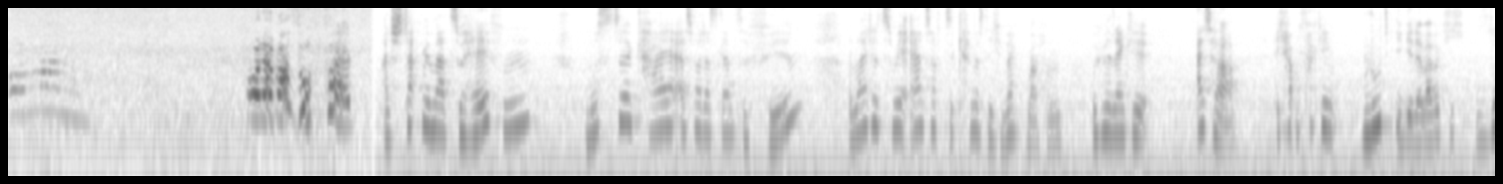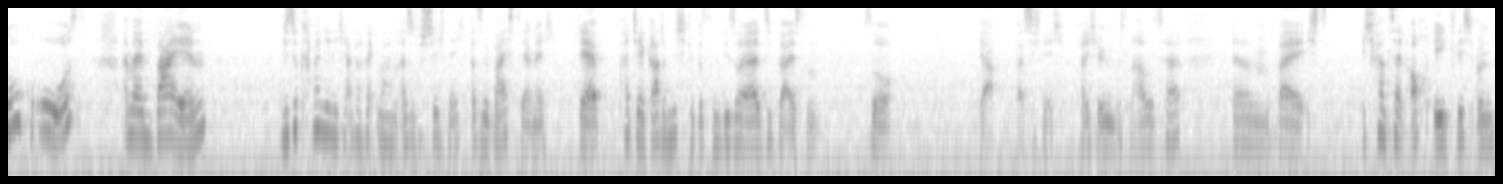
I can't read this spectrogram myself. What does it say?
Oh Mann. Oh, der war so fett. Anstatt mir mal zu helfen, musste Kaya erstmal das Ganze filmen und meinte zu mir ernsthaft, sie kann das nicht wegmachen. Wo ich mir denke, Alter, ich habe einen fucking Blutigel, der war wirklich so groß an meinem Bein. Wieso kann man den nicht einfach wegmachen? Also verstehe ich nicht. Also der beißt ja nicht. Der hat ja gerade mich gebissen. Wie soll er sie beißen? So, ja, weiß ich nicht. Fand ich irgendwie ein bisschen asozial. Ähm, weil ich, ich fand es halt auch eklig und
